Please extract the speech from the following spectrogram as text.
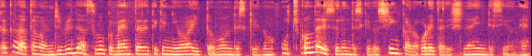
だから多分自分ではすごくメンタル的に弱いと思うんですけれども落ち込んだりするんですけど芯から折れたりしないんですよね。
